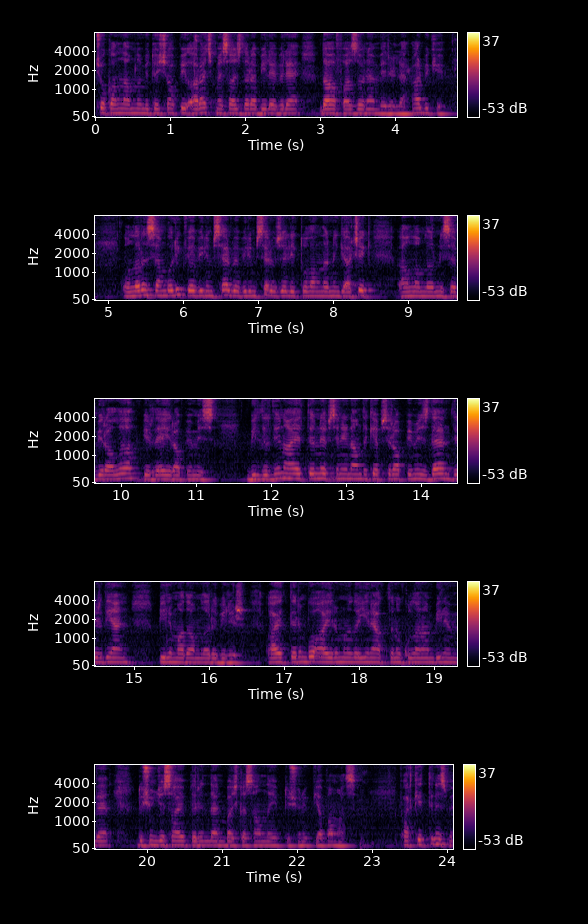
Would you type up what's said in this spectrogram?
çok anlamlı müteşabbi araç mesajlara bile bile daha fazla önem verirler. Halbuki Onların sembolik ve bilimsel ve bilimsel özellikte olanlarının gerçek anlamlarını ise bir Allah, bir de ey Rabbimiz. Bildirdiğin ayetlerin hepsine inandık, hepsi Rabbimizdendir diyen bilim adamları bilir. Ayetlerin bu ayrımını da yine aklını kullanan bilim ve düşünce sahiplerinden başkası anlayıp düşünüp yapamaz. Fark ettiniz mi?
